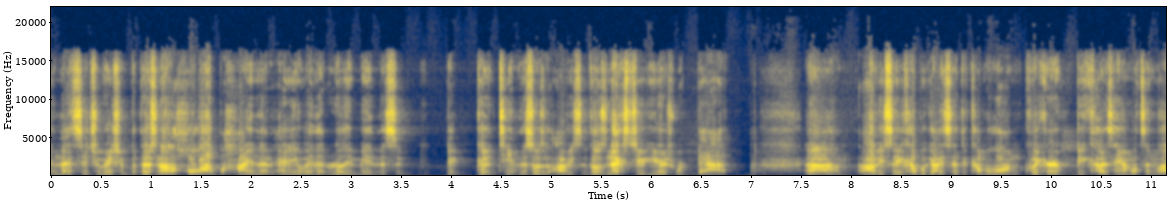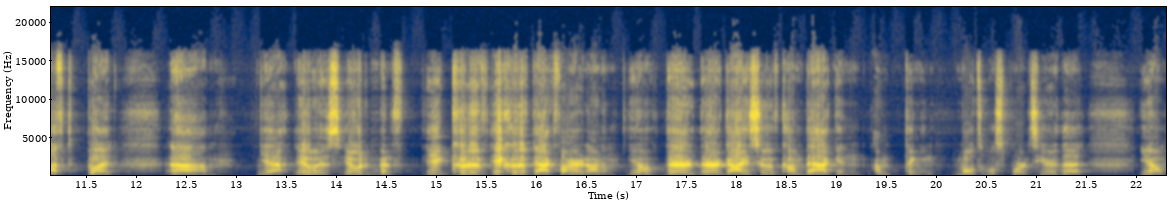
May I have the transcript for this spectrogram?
in that situation, but there's not a whole lot behind them anyway that really made this a, a good team. This was obviously those next two years were bad. Um, obviously, a couple guys had to come along quicker because Hamilton left, but um, yeah, it was it would have been it could have it could have backfired on him. You know, there there are guys who have come back, and I'm thinking multiple sports here that you know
